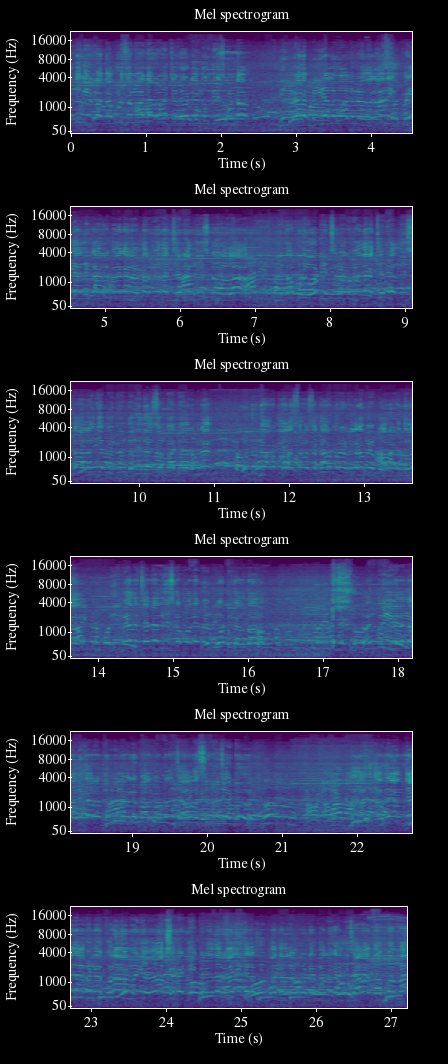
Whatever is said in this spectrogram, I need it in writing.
ఎందుకు ఇట్లా తప్పుడు సమాచారం ఇచ్చి ఓటు ఎందుకు తీసుకుంటాం దీని మీద బిఎల్ వాళ్ళ మీద కానీ పై అధికారుల మీద కానీ అందరి మీద చర్యలు తీసుకోవాలా? తప్పుడు ఓటు ఇచ్చిన వారి మీద చర్యలు తీసుకోవాలని చెప్పి మేము తెలుగుదేశం పార్టీ తరఫున గుంటూరు నగరపాలక సంస్థ కార్పొరేటర్లుగా మేము పోరాడుతున్నాం మీద చర్యలు తీసుకపోతే మేము కోర్టుకు వెళ్తాం. మంత్రి ఈ విధంగా అధికార దుర్వినియోగం పాల్పడటం చాలా సిగ్గుచేటు. అదే అంతేకాకుండా కులాల మధ్య వివక్ష పెట్టి ఇక్కడ ఏదో రాజకీయ పొందాలనుకుంటే మాత్రం అది చాలా తప్పమ్మా.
